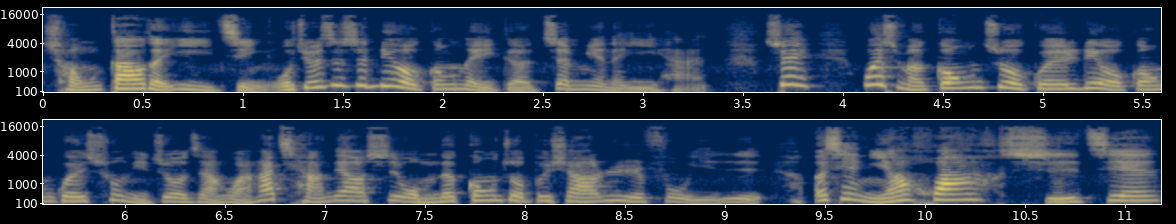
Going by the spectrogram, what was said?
崇高的意境，我觉得这是六宫的一个正面的意涵。所以，为什么工作归六宫归处女座掌管？他强调是我们的工作不需要日复一日，而且你要花时间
